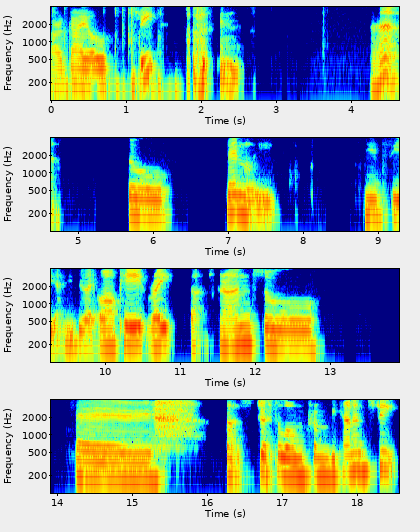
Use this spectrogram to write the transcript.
Argyle Street. ah. So generally you'd see it and you'd be like, oh, okay, right, that's grand. So uh, that's just along from Buchanan Street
